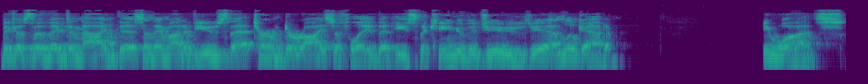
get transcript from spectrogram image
Because though they denied this and they might have used that term derisively, that he's the king of the Jews. Yeah, and look at him. He was.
